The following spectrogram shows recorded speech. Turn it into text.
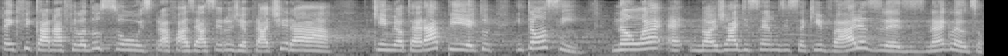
tem que ficar na fila do SUS para fazer a cirurgia, para tirar quimioterapia e tudo. Então, assim, não é, é- Nós já dissemos isso aqui várias vezes, né, Gleudson?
